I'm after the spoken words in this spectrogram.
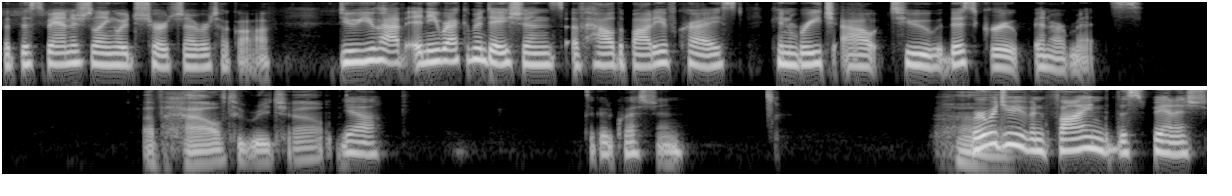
but the Spanish language church never took off. Do you have any recommendations of how the body of Christ can reach out to this group in our midst? Of how to reach out. Yeah. It's a good question. Where would you even find the Spanish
